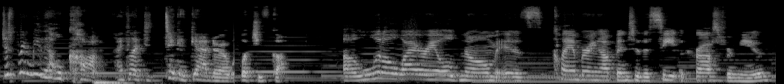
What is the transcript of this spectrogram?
Just bring me the whole cart. I'd like to take a gander at what you've got. A little wiry old gnome is clambering up into the seat across from you,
